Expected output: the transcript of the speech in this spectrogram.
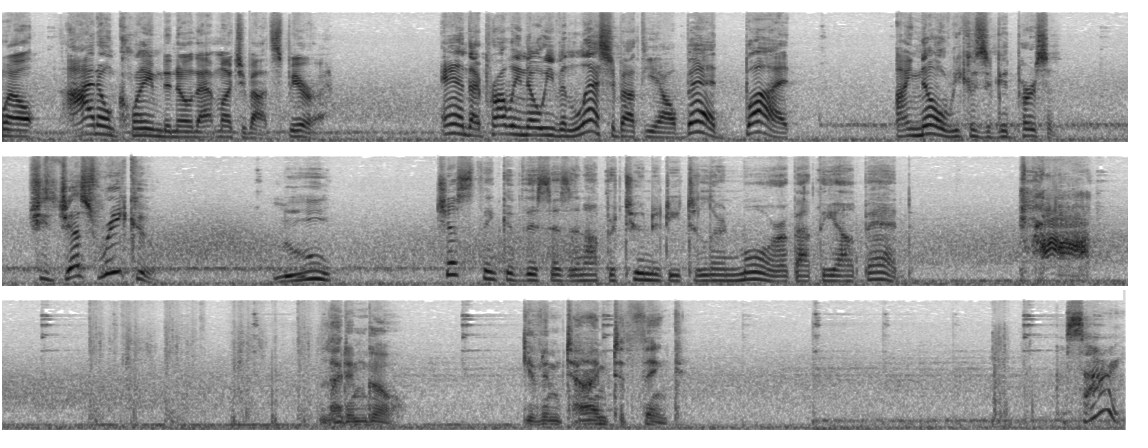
Well, I don't claim to know that much about Spira. And I probably know even less about the Al Bhed, but I know Rikku's a good person. She's just Rikku. Lou, Just think of this as an opportunity to learn more about the Al Bhed. Ha! Let him go. Give him time to think. I'm sorry.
